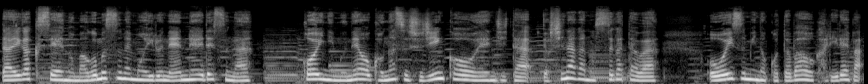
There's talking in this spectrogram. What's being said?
大学生の孫娘もいる年齢ですが、恋に胸を焦がす主人公を演じた吉永の姿は、大泉の言葉を借りれば、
